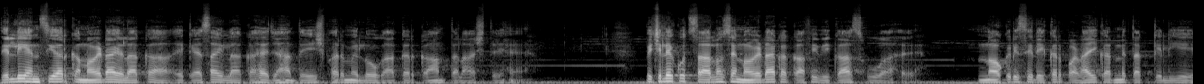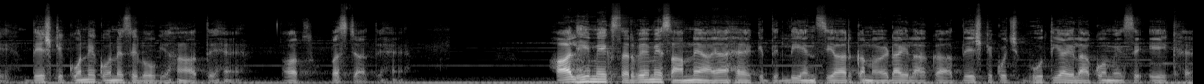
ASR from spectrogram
दिल्ली एनसीआर का नोएडा इलाका एक ऐसा इलाका है जहाँ देश भर में लोग आकर काम तलाशते हैं। पिछले कुछ सालों से नोएडा का काफ़ी विकास हुआ है। नौकरी से लेकर पढ़ाई करने तक के लिए देश के कोने कोने से लोग यहाँ आते हैं और बस जाते हैं। हाल ही में एक सर्वे में सामने आया है कि दिल्ली एनसीआर का नोएडा इलाका देश के कुछ भूतिया इलाकों में से एक है।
